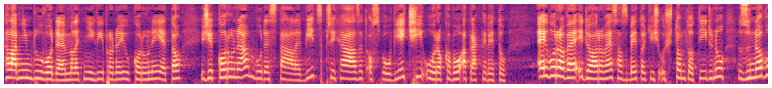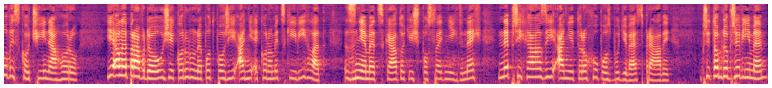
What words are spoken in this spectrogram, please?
Hlavním důvodem letních výprodejů koruny je to, že koruna bude stále víc přicházet o svou větší úrokovou atraktivitu. Eurové i dolarové sazby totiž už v tomto týdnu znovu vyskočí nahoru. Je ale pravdou, že korunu nepodpoří ani ekonomický výhled. Z Německa totiž v posledních dnech nepřichází ani trochu pozbudivé zprávy. Přitom dobře víme,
